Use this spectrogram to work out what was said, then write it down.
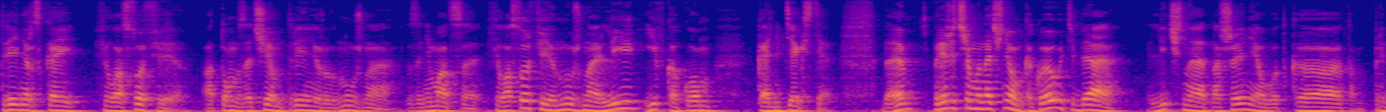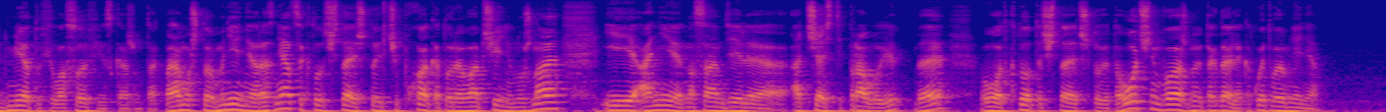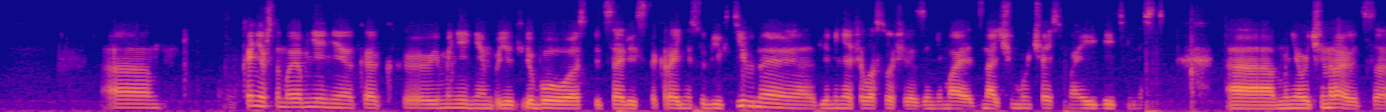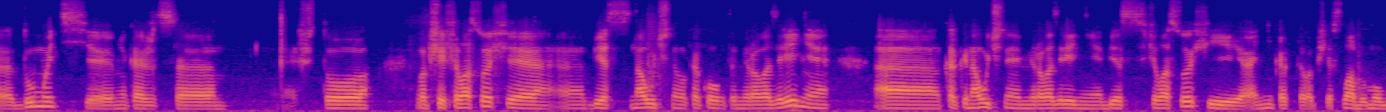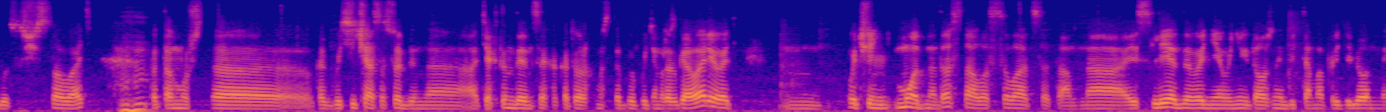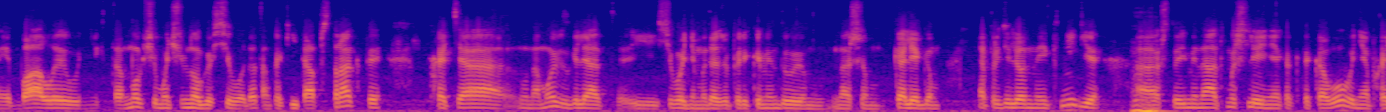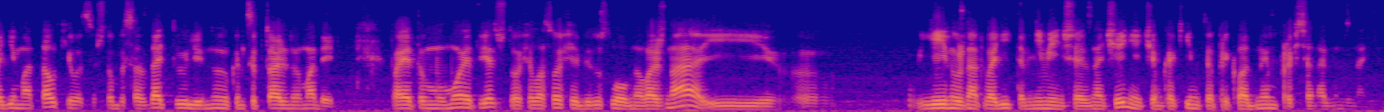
тренерской философии, о том, зачем тренеру нужно заниматься философией, нужно ли и в каком контексте. Да? Прежде чем мы начнем, какое у тебя личное отношение вот к там, предмету философии, скажем так. Потому что мнения разнятся, кто-то считает, что это чепуха, которая вообще не нужна, и они на самом деле отчасти правы, да, вот, кто-то считает, что это очень важно и так далее. Какое твое мнение? А, конечно, мое мнение, как и мнением будет любого специалиста, крайне субъективное. Для меня философия занимает значимую часть моей деятельности. А, мне очень нравится думать. Э, мне кажется, что вообще философия э, без научного какого-то мировоззрения, а, как и научное мировоззрение без философии, они как-то вообще слабо могут существовать. Mm-hmm. Потому что как бы сейчас, особенно о тех тенденциях, о которых мы с тобой будем разговаривать, очень модно да, стало ссылаться там на исследования, у них должны быть там определенные баллы, у них там, ну, в общем, очень много всего, да, там какие-то абстракты, хотя, ну, на мой взгляд, и сегодня мы даже порекомендуем нашим коллегам определенные книги, mm-hmm. что именно от мышления как такового необходимо отталкиваться, чтобы создать ту или иную концептуальную модель. Поэтому мой ответ, что философия, безусловно, важна, и э, ей нужно отводить там не меньшее значение, чем каким-то прикладным профессиональным знаниям.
